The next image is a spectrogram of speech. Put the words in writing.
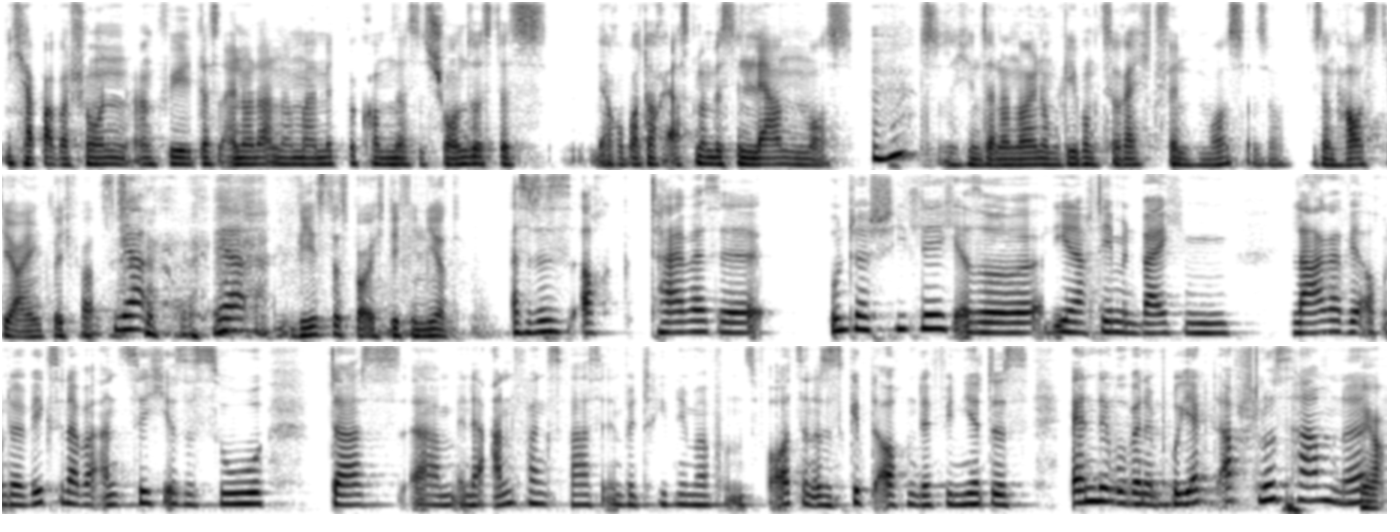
Ich habe aber schon irgendwie das ein oder andere Mal mitbekommen, dass es schon so ist, dass der Roboter auch erstmal ein bisschen lernen muss, mhm. also sich in seiner neuen Umgebung zurechtfinden muss, also wie so ein Haustier eigentlich fast. Ja, ja. Wie ist das bei euch definiert? Also das ist auch teilweise unterschiedlich, also je nachdem in welchem Lager wir auch unterwegs sind, aber an sich ist es so, dass ähm, in der Anfangsphase im Betriebnehmer von uns vor Ort sind. Also es gibt auch ein definiertes Ende, wo wir einen Projektabschluss haben. Ne? Ja.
